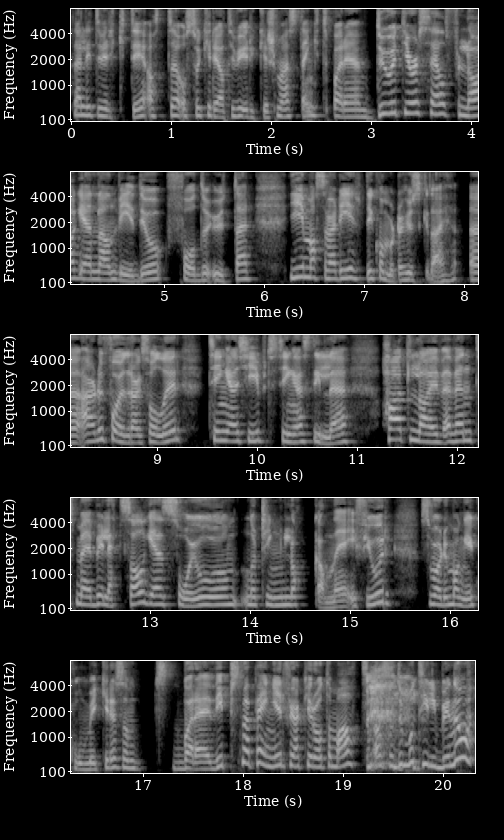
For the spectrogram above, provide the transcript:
Det er litt viktig at eh, også kreative yrker som er stengt, bare do it yourself, lag en eller annen video, få det ut der. Gi masse verdier, de kommer til å huske deg. Eh, Er du foredragsholder, ting er kjipt, ting er stille, ha et live-event med billettsalg. Jeg så jo når ting lokka ned i fjor, så var det mange komikere som bare vips med penger, for jeg har ikke råd til mat. Altså, Du må tilby noe!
